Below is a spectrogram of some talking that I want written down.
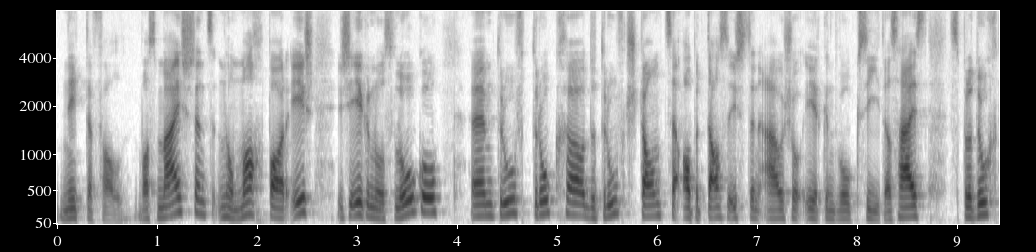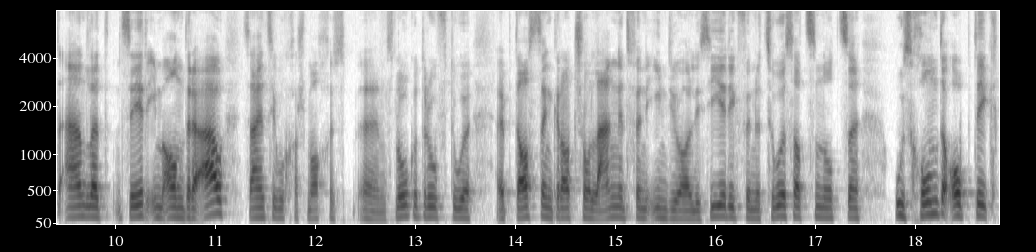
nicht der Fall. Was meistens noch machbar ist, ist irgendwo das Logo ähm, draufdrucken oder draufzustanzen, aber das ist dann auch schon irgendwo gewesen. Das heißt, das Produkt ähnelt sehr im anderen auch. Das Einzige, was du machen kannst, ist ähm, das Logo drauf tun. Ob das dann gerade schon länger für eine Individualisierung, für einen Zusatznutzen aus Kundenoptik,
